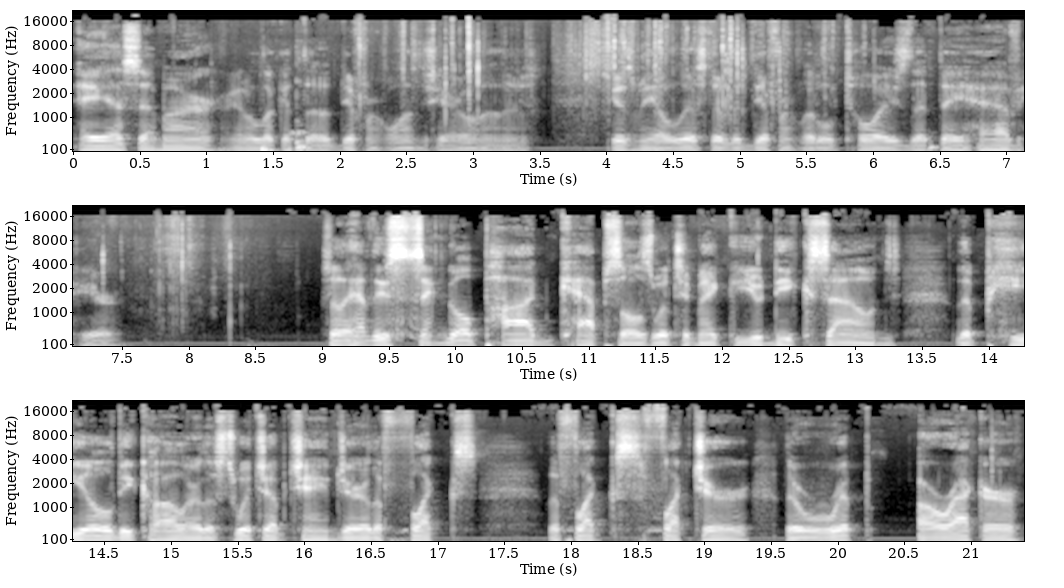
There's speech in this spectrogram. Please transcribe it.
ASMR. I'm gonna look at the different ones here. Hold on, gives me a list of the different little toys that they have here. So they have these single pod capsules which make unique sounds. The peel decaller, the switch up changer, the flex, the flex fletcher, the rip aracker,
